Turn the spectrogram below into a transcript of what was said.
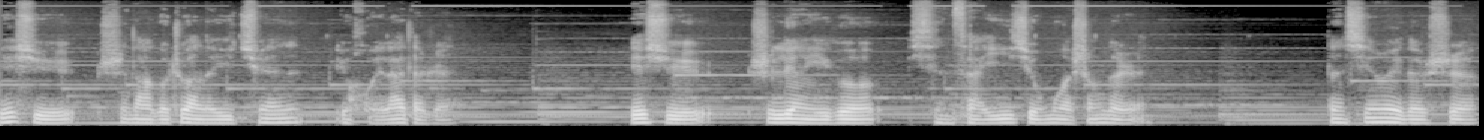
也许是那个转了一圈又回来的人，也许是另一个现在依旧陌生的人。但欣慰的是，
